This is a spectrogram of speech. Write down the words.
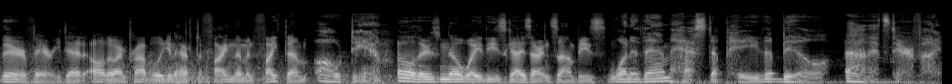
They're very dead, although I'm probably gonna have to find them and fight them. Oh damn. Oh, there's no way these guys aren't zombies. One of them has to pay the bill. Ah, that's terrifying.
